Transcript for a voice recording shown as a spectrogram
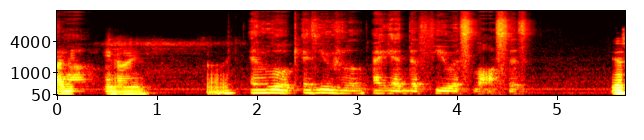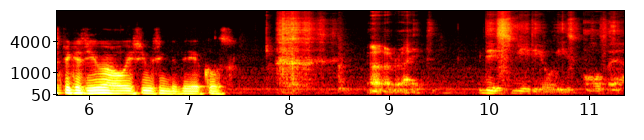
I mean, Yeah. 89. Sorry. And look, as usual, I get the fewest losses. Yes, because you are always using the vehicles. This video is over.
